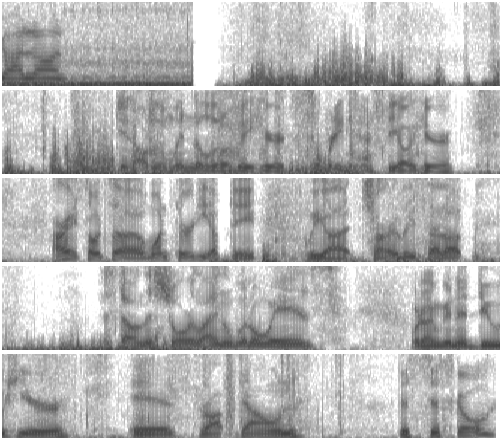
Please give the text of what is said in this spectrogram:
Got it on. Get out of the wind a little bit here. It's pretty nasty out here. All right, so it's a 1:30 update. We got Charlie set up just down the shoreline a little ways. What I'm gonna do here is drop down the Cisco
